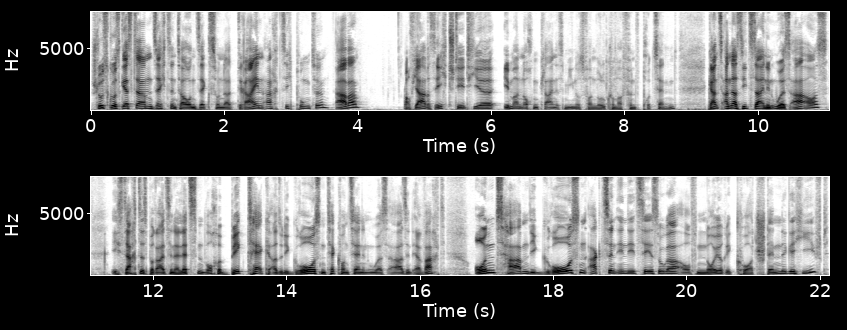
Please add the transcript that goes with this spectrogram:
Schlusskurs gestern 16.683 Punkte, aber auf Jahressicht steht hier immer noch ein kleines Minus von 0,5 Prozent. Ganz anders sieht es da in den USA aus. Ich sagte es bereits in der letzten Woche, Big Tech, also die großen Tech-Konzerne in den USA sind erwacht und haben die großen Aktienindizes sogar auf neue Rekordstände gehievt.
